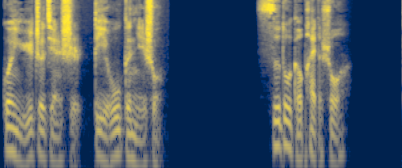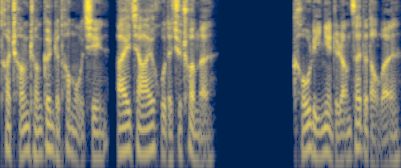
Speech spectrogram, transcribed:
关于这件事，蒂乌跟你说：“斯多格派的说，他常常跟着他母亲挨家挨户的去串门，口里念着攘灾的祷文，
